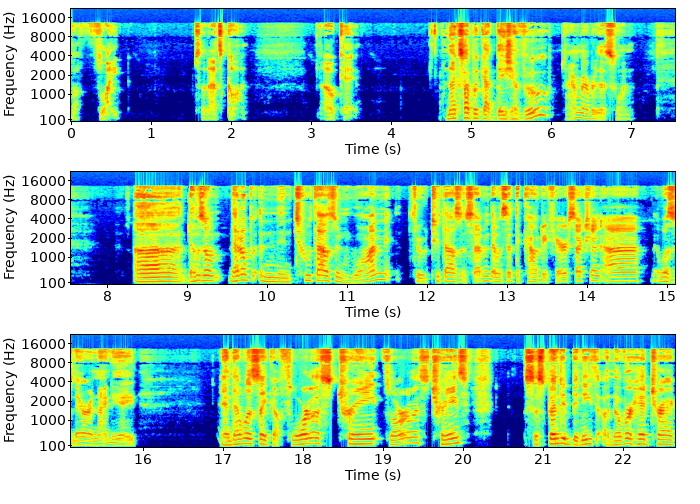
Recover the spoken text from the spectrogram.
F- Flight. So that's gone. Okay. Next up, we got Deja Vu. I remember this one. Uh, that was a that opened in 2001 through 2007. That was at the county fair section. Uh, it wasn't there in '98, and that was like a floorless train, floorless trains suspended beneath an overhead track,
